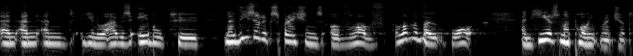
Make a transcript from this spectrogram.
and and and you know i was able to now these are expressions of love love about what and here's my point richard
